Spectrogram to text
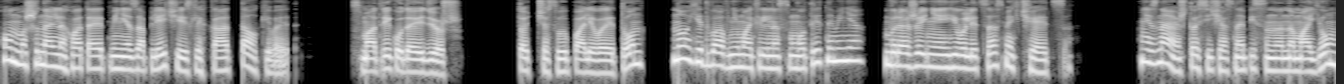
Он машинально хватает меня за плечи и слегка отталкивает. «Смотри, куда идешь. Тотчас выпаливает он, но едва внимательно смотрит на меня, выражение его лица смягчается. Не знаю, что сейчас написано на моем,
